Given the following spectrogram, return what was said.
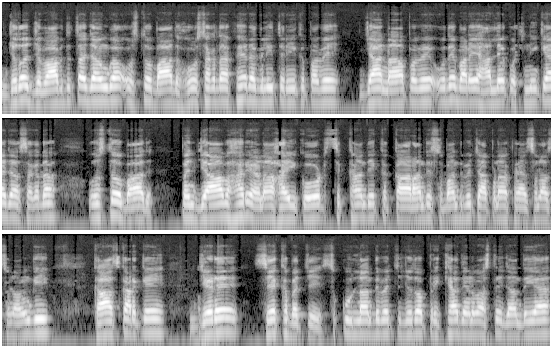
ਜਦੋਂ ਜਵਾਬ ਦਿੱਤਾ ਜਾਊਗਾ, ਉਸ ਤੋਂ ਬਾਅਦ ਹੋ ਸਕਦਾ ਫਿਰ ਅਗਲੀ ਤਰੀਕ ਪਵੇ ਜਾਂ ਨਾ ਪਵੇ, ਉਹਦੇ ਬਾਰੇ ਹਾਲੇ ਕੁਝ ਨਹੀਂ ਕਿਹਾ ਜਾ ਸਕਦਾ। ਉਸ ਤੋਂ ਬਾਅਦ ਪੰਜਾਬ, ਹਰਿਆਣਾ ਹਾਈ ਕੋਰਟ ਸਿੱਖਾਂ ਦੇ ਕਕਾਰਾਂ ਦੇ ਸੰਬੰਧ ਵਿੱਚ ਆਪਣਾ ਫੈਸਲਾ ਸੁਣਾਉਂਗੀ ਖਾਸ ਕਰਕੇ ਜਿਹੜੇ ਸਿੱਖ ਬੱਚੇ ਸਕੂਲਾਂ ਦੇ ਵਿੱਚ ਜਦੋਂ ਪ੍ਰੀਖਿਆ ਦੇਣ ਵਾਸਤੇ ਜਾਂਦੇ ਆ,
